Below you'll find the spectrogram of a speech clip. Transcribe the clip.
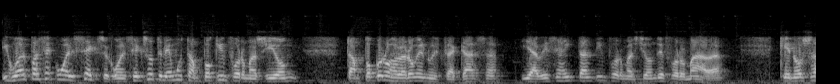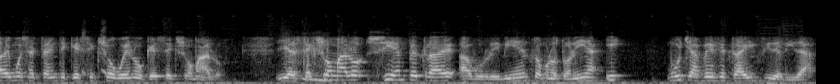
Igual pasa con el sexo. Con el sexo tenemos tan poca información, tampoco nos hablaron en nuestra casa y a veces hay tanta información deformada que no sabemos exactamente qué es sexo bueno o qué es sexo malo. Y el sexo malo siempre trae aburrimiento, monotonía y muchas veces trae infidelidad.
